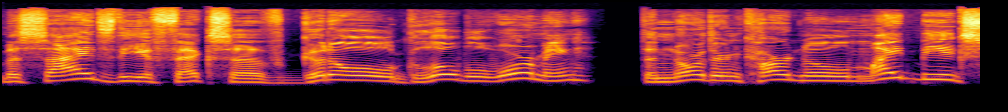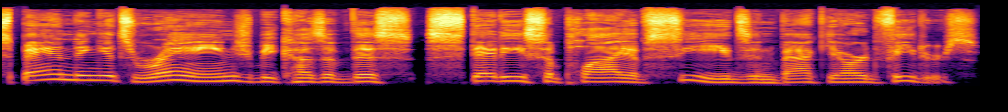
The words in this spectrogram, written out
Besides the effects of good old global warming, the northern cardinal might be expanding its range because of this steady supply of seeds in backyard feeders.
